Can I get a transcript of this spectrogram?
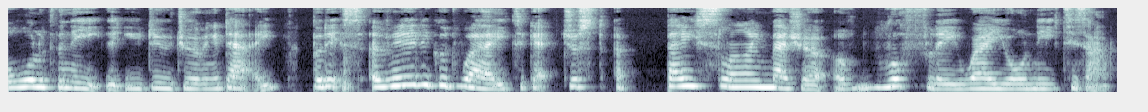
all of the NEAT that you do during a day, but it's a really good way to get just a baseline measure of roughly where your NEAT is at.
